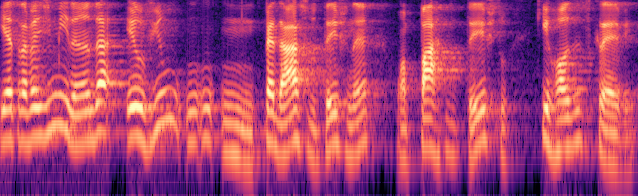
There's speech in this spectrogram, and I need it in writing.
e através de Miranda eu vi um, um, um pedaço do texto, né? uma parte do texto que Rosa escreve.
